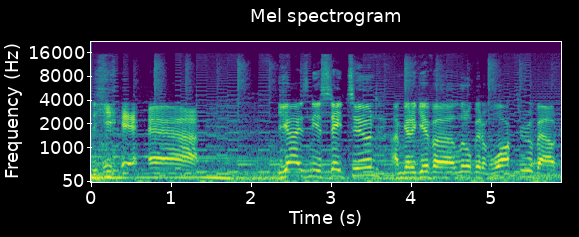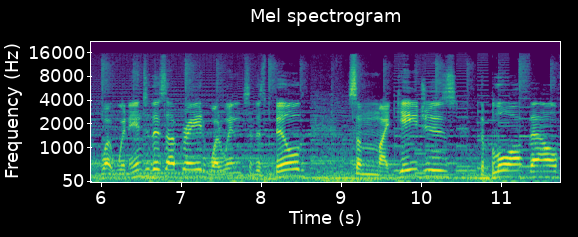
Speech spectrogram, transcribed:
yeah. You guys need to stay tuned. I'm gonna give a little bit of walkthrough about what went into this upgrade, what went into this build, some of my gauges, the blow-off valve,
